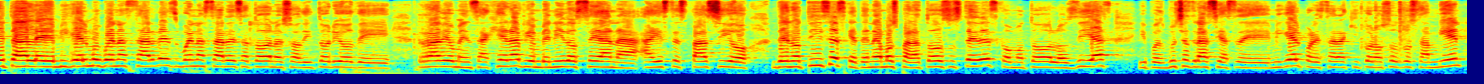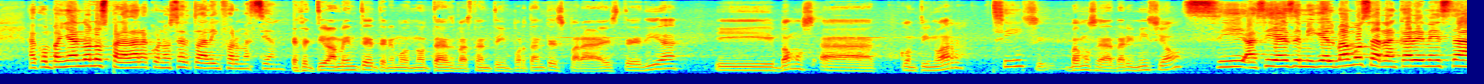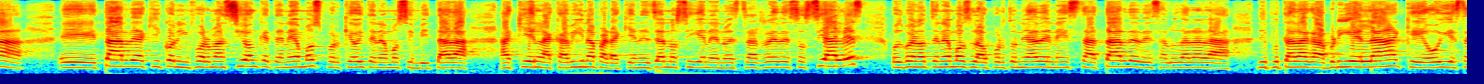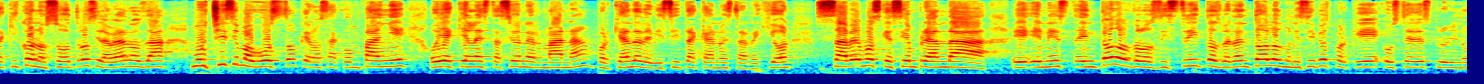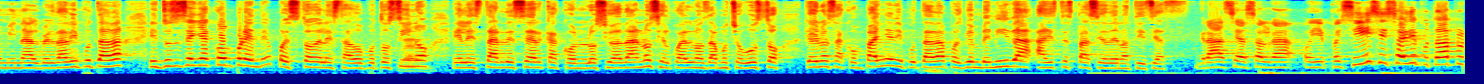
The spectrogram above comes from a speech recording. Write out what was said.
¿Qué tal, eh, Miguel? Muy buenas tardes. Buenas tardes a todo nuestro auditorio de Radio Mensajera. Bienvenidos sean a, este espacio de noticias que tenemos para todos ustedes, como todos los días. Y pues muchas gracias, eh, Miguel, por estar aquí con nosotros también, acompañándonos para dar a conocer toda la información. Efectivamente, tenemos notas bastante importantes para este día y vamos a continuar Sí. Vamos a dar inicio. Sí, así es, de Miguel. Vamos a arrancar en esta eh, tarde aquí con información que tenemos, porque hoy tenemos invitada aquí en la cabina para quienes ya nos siguen en nuestras redes sociales. Pues bueno, tenemos la oportunidad en esta tarde de saludar a la diputada Gabriela, que hoy está aquí con nosotros y la verdad nos da muchísimo gusto que nos acompañe hoy aquí en la estación hermana, porque anda de visita acá en nuestra región. Sabemos que siempre anda eh, en en, todos los distritos, ¿verdad? En todos los municipios, porque usted es plurinominal, ¿verdad, diputada? Entonces ella comprende, pues, todo el Estado potosino, el estar de cerca con los ciudadanos y el cual nos da mucho gusto que hoy nos acompañe, diputada, pues bienvenida a este espacio de noticias. Gracias, Olga. Oye, pues sí, sí, soy diputada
